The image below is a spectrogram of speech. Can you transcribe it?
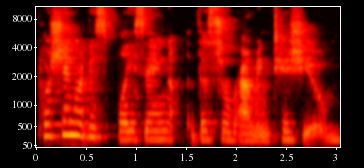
pushing or displacing the surrounding tissue.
